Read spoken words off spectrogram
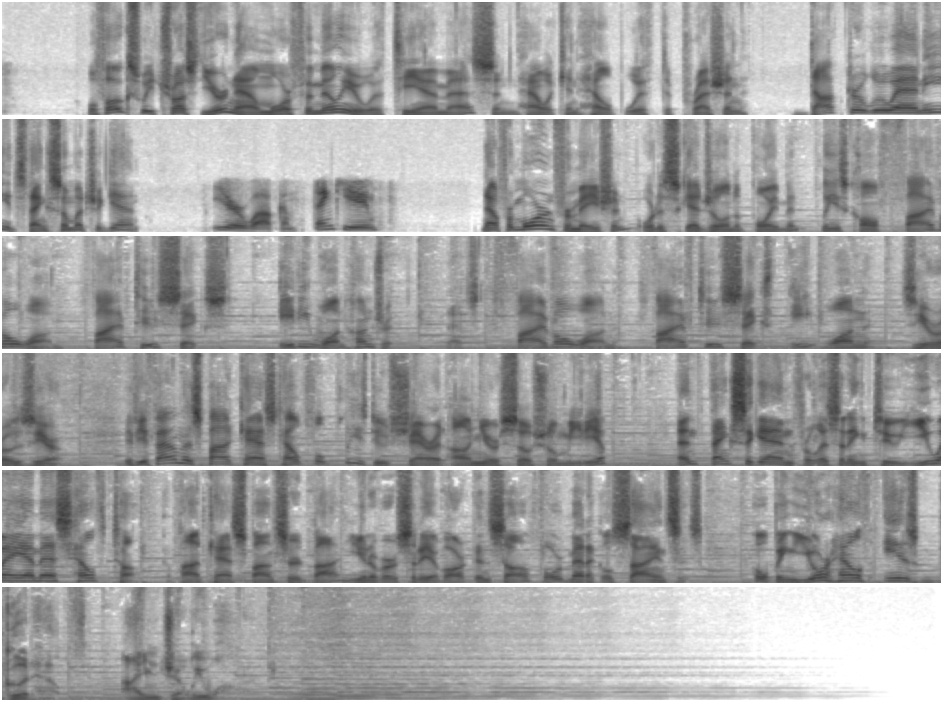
Well, folks, we trust you're now more familiar with TMS and how it can help with depression. Dr. Lou Ann Eads, thanks so much again. You're welcome. Thank you. Now, for more information or to schedule an appointment, please call 501 526 8100. That's 501 526 8100. If you found this podcast helpful, please do share it on your social media. And thanks again for listening to UAMS Health Talk, a podcast sponsored by University of Arkansas for Medical Sciences, hoping your health is good health. I'm Joey Wall.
